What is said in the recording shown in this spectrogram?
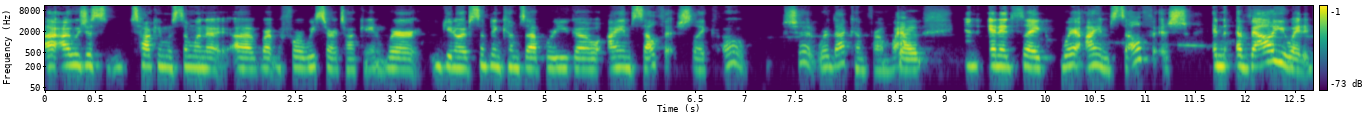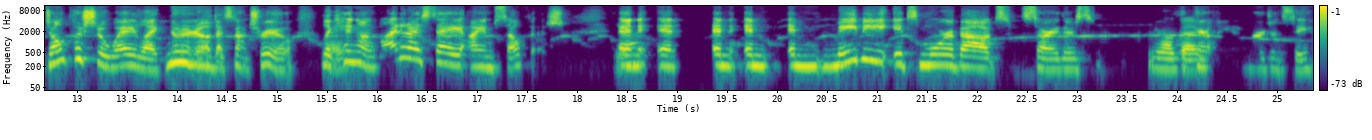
I, I was just talking with someone uh, uh, right before we started talking, where you know if something comes up where you go, I am selfish, like oh shit, where'd that come from? Wow, right. and and it's like where I am selfish and evaluate it. Don't push it away like no no no that's not true. Like right. hang on, why did I say I am selfish? Yeah. And and and and and maybe it's more about sorry there's you're all good. apparently emergency.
